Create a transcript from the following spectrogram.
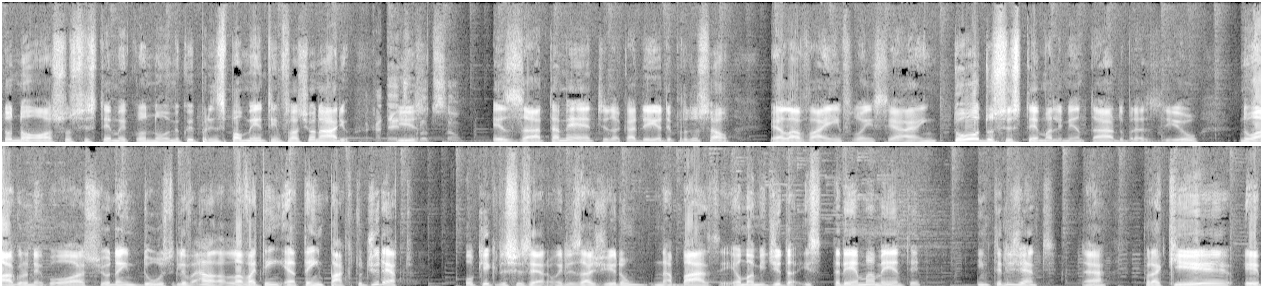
do nosso sistema econômico e principalmente inflacionário. A cadeia Isso, de produção. Exatamente, da cadeia de produção. Ela vai influenciar em todo o sistema alimentar do Brasil, no agronegócio, na indústria. Ela vai ter, ela tem impacto direto. O que, que eles fizeram? Eles agiram na base, é uma medida extremamente inteligente, né? Para que eh,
